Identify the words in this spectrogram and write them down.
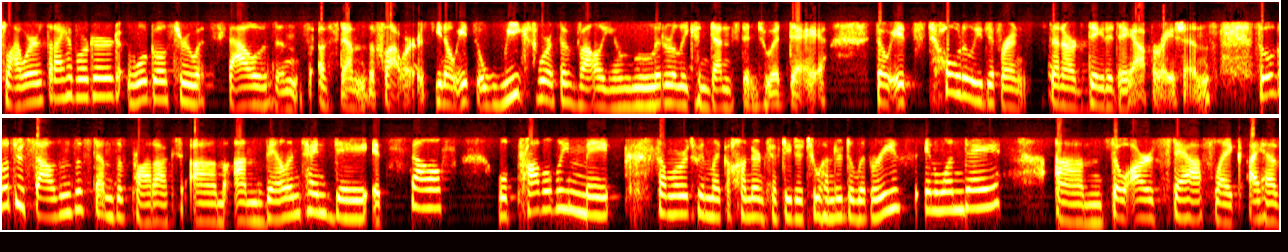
flowers that I have ordered, we'll go through thousands of stems of flowers. You know, it's a week's worth of volume literally condensed into a day. So it's totally different than our day-to-day operations. So we'll go through thousands of stems of product. Um, on Valentine's Day itself, we'll probably make somewhere between like 150 to 200 deliveries in one day. Um, so our staff, like I have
